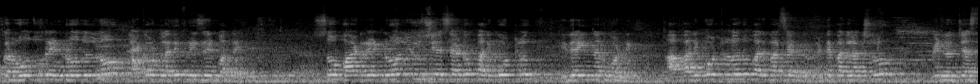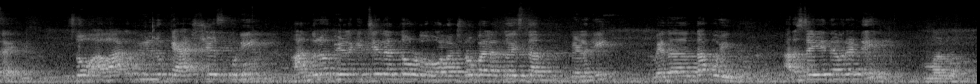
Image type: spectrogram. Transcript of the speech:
ఒక రోజు రెండు రోజుల్లో అకౌంట్లు అది ఫ్రీజ్ అయిపోతాయి. సో వాడు రెండు రోజులు యూజ్ చేశాడు పది కోట్లు ఇది అయింది అనుకోండి. ఆ పది కోట్లలోనూ పది పర్సెంట్ అంటే పది లక్షలు వీళ్ళు వచ్చేస్తాయి. సో అలాగ వీళ్ళు క్యాష్ చేసుకుని అందులో వీళ్ళకి ఇచ్చేది ఎంతో? ఓ ఒక లక్ష రూపాయలు ఎంతో ఇస్తారు. వీళ్ళకి మిగతాదంతా పోయింది. అరెస్ట్ అయ్యేది ఎవరండి? మనం.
